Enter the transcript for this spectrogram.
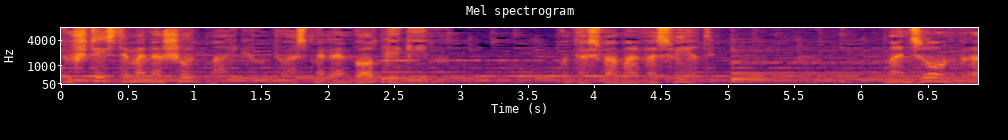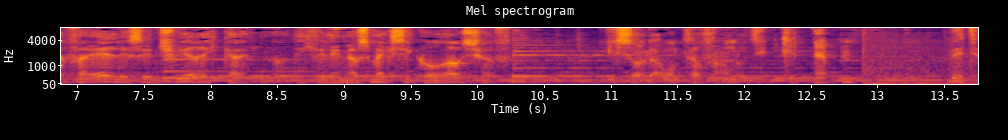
Du stehst in meiner Schuld, Mike, und du hast mir dein Wort gegeben. Und das war mal was wert. Mein Sohn, Raphael, ist in Schwierigkeiten und ich will ihn aus Mexiko rausschaffen. Ich soll da runterfahren und ihn kidnappen? Bitte,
